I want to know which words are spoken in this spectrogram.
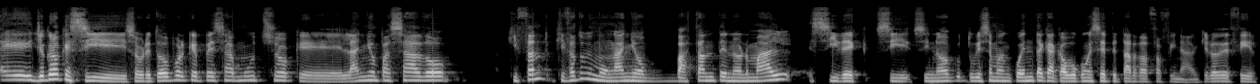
Eh, yo creo que sí, sobre todo porque pesa mucho que el año pasado Quizá, quizá, tuvimos un año bastante normal si, de, si, si, no tuviésemos en cuenta que acabó con ese petardazo final. Quiero decir,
